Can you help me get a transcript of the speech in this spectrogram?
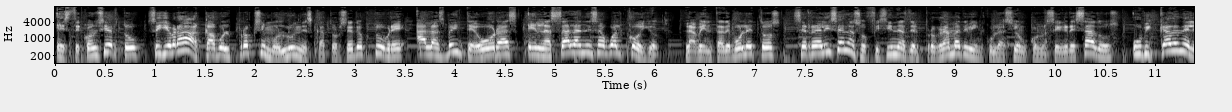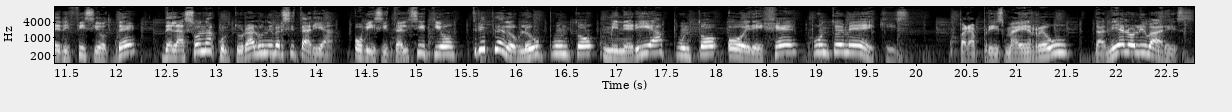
Este concierto se llevará a cabo el próximo lunes 14 de octubre a las 20 horas en la Sala Nezahualcóyotl. La venta de boletos se realiza en las oficinas del programa de vinculación con los egresados, ubicada en el edificio D de la Zona Cultural Universitaria, o visita sitio www.minería.org.mx. Para Prisma RU, Daniel Olivares.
